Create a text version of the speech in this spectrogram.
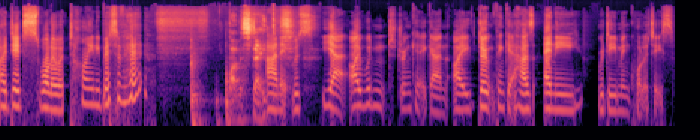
I did swallow a tiny bit of it, By mistake. and it was yeah. I wouldn't drink it again. I don't think it has any redeeming qualities.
